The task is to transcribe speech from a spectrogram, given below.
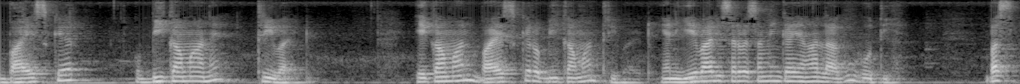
बाई स्क्र और बी का मान है थ्री बाई टू ए का मान बाई स्क्र और बी का मान थ्री बाई टू यानी ये वाली सर्वसमीका यहाँ लागू होती है। बस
